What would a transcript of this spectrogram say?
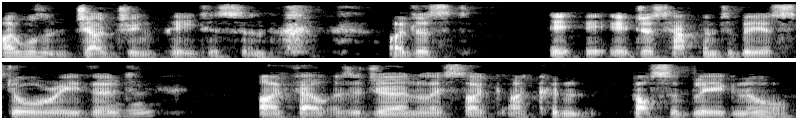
I wasn't judging Pietersen. I just, it, it, just happened to be a story that mm-hmm. I felt as a journalist I, I couldn't possibly ignore.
